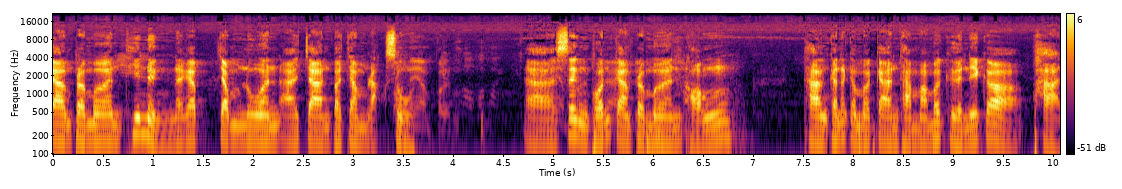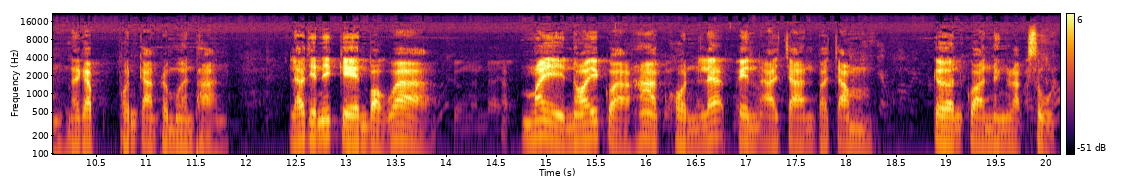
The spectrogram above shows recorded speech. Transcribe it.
การประเมินที่หนึ่งนะครับจำนวนอาจารย์ประจำหลักสูตรเนี่ยเปิดอ่าซึ่งผลการประเมินของ ทางคณะกรรมการทำมาเมื่อคืนนี้ก็ผ่านนะครับ ผลการประเมินผ่าน แล้วทีนี้เกณฑ์บอกว่าไม่น้อยกว่า 5 คนและเป็นอาจารย์ประจำเกินกว่า1หลักสูตร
